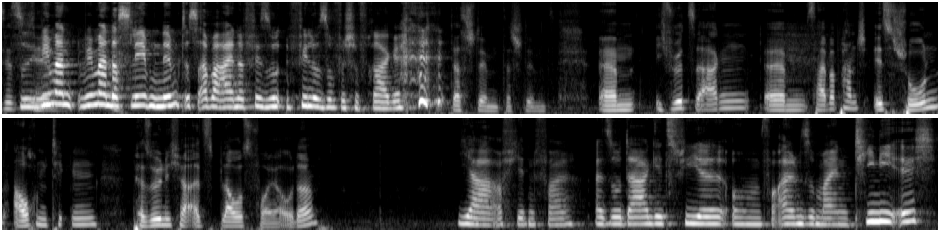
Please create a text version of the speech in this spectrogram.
Jetzt, so, wie, man, wie man das Leben nimmt, ist aber eine philosophische Frage. das stimmt, das stimmt. Ähm, ich würde sagen, ähm, Cyberpunch ist schon auch ein Ticken persönlicher als Blaues Feuer, oder? Ja, auf jeden Fall. Also da geht es viel um vor allem so mein Teenie-Ich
